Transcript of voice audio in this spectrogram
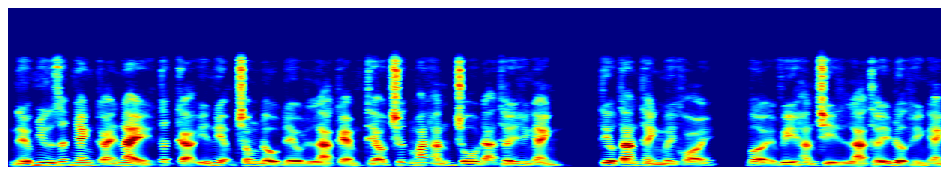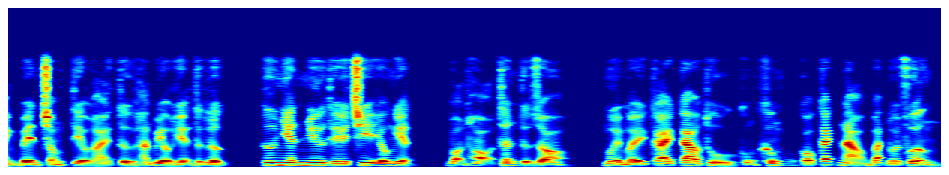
nếu như rất nhanh cái này, tất cả ý niệm trong đầu đều là kèm theo trước mắt hắn chỗ đã thấy hình ảnh, tiêu tan thành mây khói, bởi vì hắn chỉ là thấy được hình ảnh bên trong tiểu hải tử hắn biểu hiện thực lực, cư nhiên như thế chi yêu nghiệt, bọn họ thân tự do, mười mấy cái cao thủ cũng không có cách nào bắt đối phương,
